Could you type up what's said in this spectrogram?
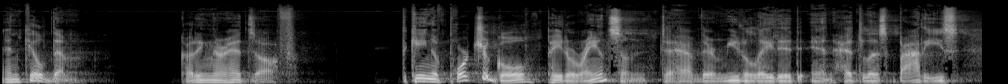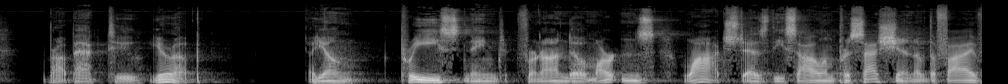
and killed them, cutting their heads off. The king of Portugal paid a ransom to have their mutilated and headless bodies brought back to Europe. A young priest named Fernando Martins watched as the solemn procession of the five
